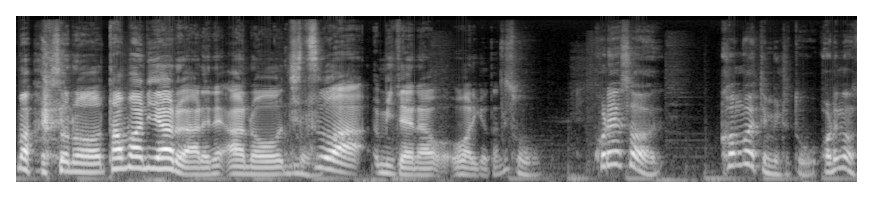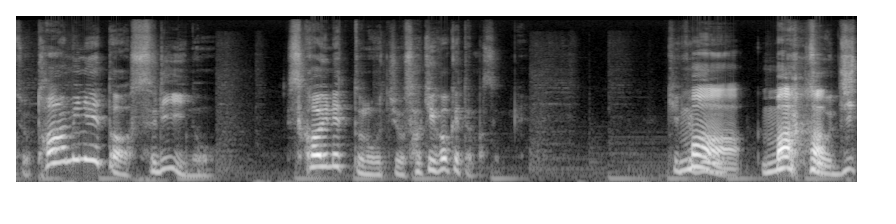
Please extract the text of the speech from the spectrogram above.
まあそのたまにあるあれねあの実はみたいな終わり方ね。そう。これさ考えてみるとあれなんですよ「ターミネーター3」のスカイネットのうちを先駆けてますよね。まあまあ。そうじ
